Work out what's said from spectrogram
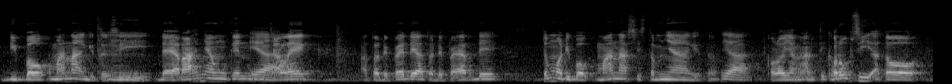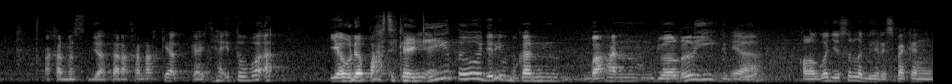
dibawa ke mana gitu si daerahnya mungkin Hmm. Iya. caleg atau DPD atau DPRD itu mau dibawa ke mana sistemnya gitu. ya Kalau yang anti korupsi atau akan mensejahterakan rakyat, kayaknya itu pak ya udah pasti kayak Iya. gitu. Jadi bukan bahan jual beli gitu. ya kalau gue justru lebih respect yang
